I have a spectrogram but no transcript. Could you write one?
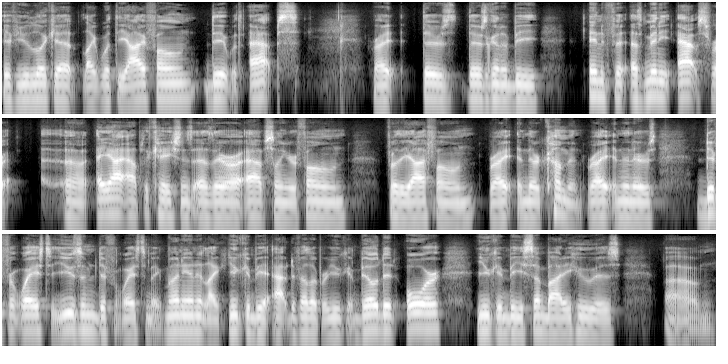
if you look at like what the iPhone did with apps right there's there's going to be infin- as many apps for uh, AI applications as there are apps on your phone for the iPhone right and they're coming right and then there's different ways to use them, different ways to make money on it. Like you can be an app developer, you can build it, or you can be somebody who is um,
